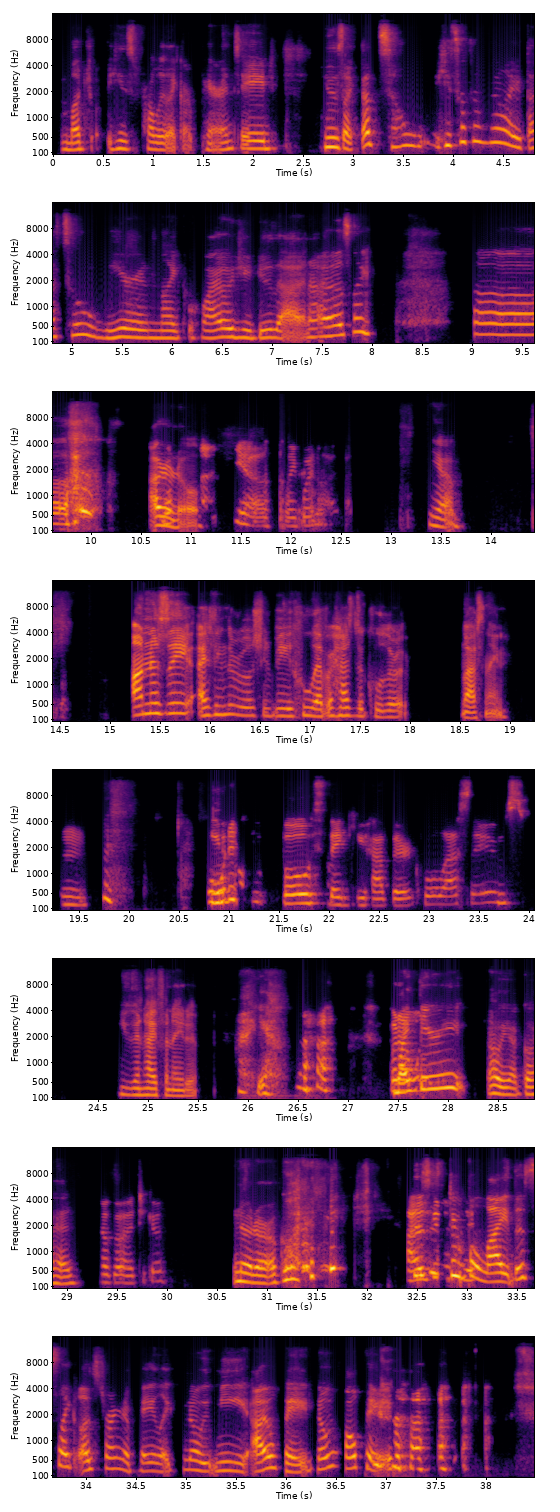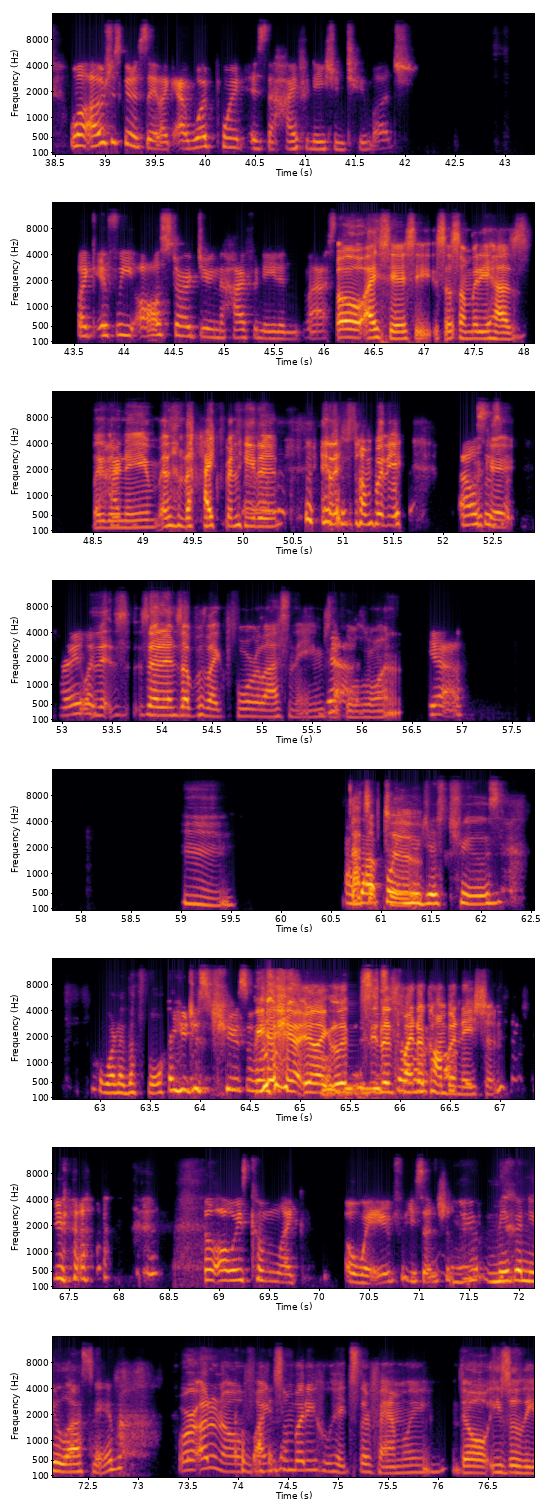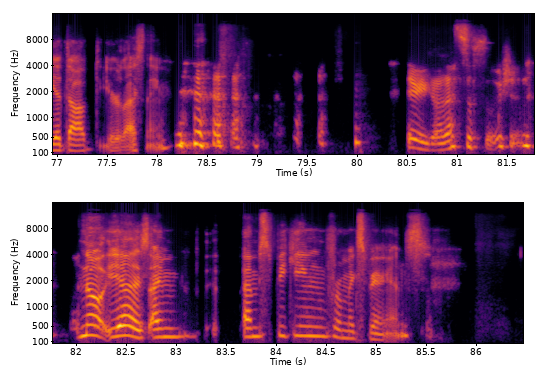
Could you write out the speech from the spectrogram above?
much he's probably like our parents' age. He was like, that's so he said something like that's so weird and like why would you do that? And I was like, uh I don't know. Yeah, like why not? Yeah. Honestly, I think the rule should be whoever has the cooler last name. But You what if you both think you have very cool last names? You can hyphenate it. Yeah. but My I, wa- theory. Oh yeah, go ahead. no, go ahead, Tika. No, no, no, go ahead. I was this is too say- polite. This is like us trying to pay. Like, no, me, I'll pay. No, I'll pay. well, I was just gonna say, like, at what point is the hyphenation too much? Like, if we all start doing the hyphenated last, Oh, I see, I see. So somebody has like their Hyphen- name and then the hyphenated, and then somebody else okay. Is right? Like, and so it ends up with like four last names Yeah. equals one. yeah, Hmm. At That's that up point, to- you just choose one of the four. you just choose one. Yeah, yeah, you're like let's see, let's find a combination. Yeah, it'll always come like a wave, essentially. Make a new last name. Or I don't know, Combine find somebody who hates their family. They'll easily adopt your last name. There you go. That's the solution. No, yes, I'm I'm speaking from experience.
